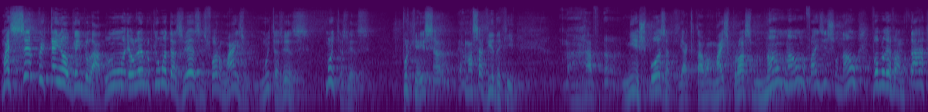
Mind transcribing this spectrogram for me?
mas sempre tem alguém do lado. eu lembro que uma das vezes, foram mais, muitas vezes, muitas vezes, porque isso é, é a nossa vida aqui minha esposa, que é a que estava mais próximo, não, não, não faz isso não, vamos levantar,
